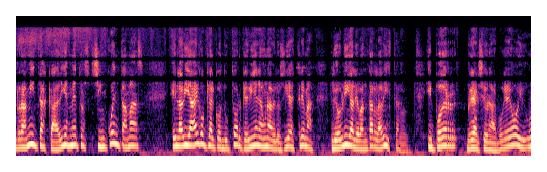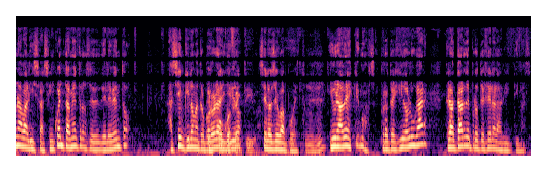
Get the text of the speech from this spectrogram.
ramitas cada 10 metros, 50 más, en la vía, algo que al conductor que viene a una velocidad extrema le obliga a levantar la vista y poder reaccionar. Porque hoy una baliza, 50 metros de- del evento, a 100 kilómetros por hora, el individuo efectiva. se lo lleva puesto. Y una vez que hemos protegido el lugar, tratar de proteger a las víctimas.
